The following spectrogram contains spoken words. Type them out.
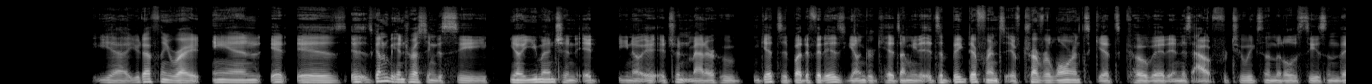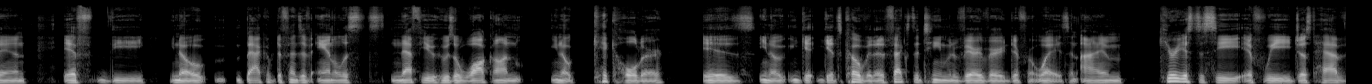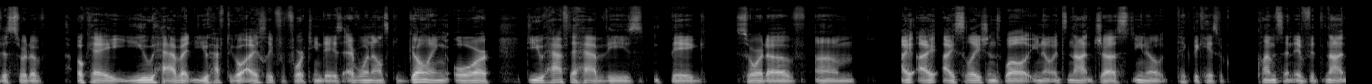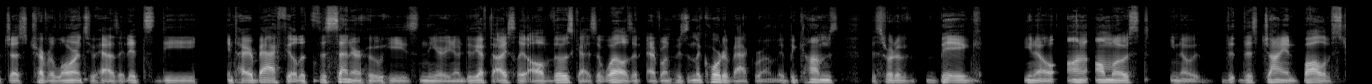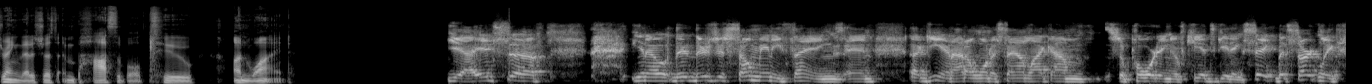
Yeah, you're definitely right, and it is it's going to be interesting to see. You know, you mentioned it. You know, it, it, shouldn't matter who gets it, but if it is younger kids, I mean, it's a big difference if Trevor Lawrence gets COVID and is out for two weeks in the middle of the season than if the you know backup defensive analyst's nephew, who's a walk on you know kick holder, is you know get, gets COVID. It affects the team in very very different ways, and I'm curious to see if we just have this sort of okay, you have it, you have to go isolate for 14 days, everyone else keep going, or do you have to have these big sort of um, I, I, isolations? Well, you know, it's not just you know take the case of Clemson. If it's not just Trevor Lawrence who has it, it's the entire backfield. It's the center who he's near. You know, do you have to isolate all of those guys as well? Is it everyone who's in the quarterback room? It becomes this sort of big, you know, on almost you know th- this giant ball of string that is just impossible to unwind. Yeah, it's uh, you know, there, there's just so many things, and again, I don't want to sound like I'm supporting of kids getting sick, but certainly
